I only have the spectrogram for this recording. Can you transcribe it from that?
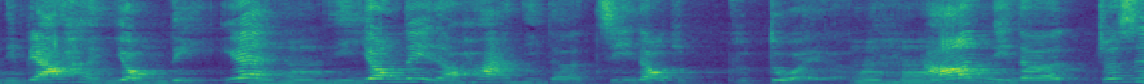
你不要很用力，因为你用力的话，你的肌肉就不对了。然后你的就是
